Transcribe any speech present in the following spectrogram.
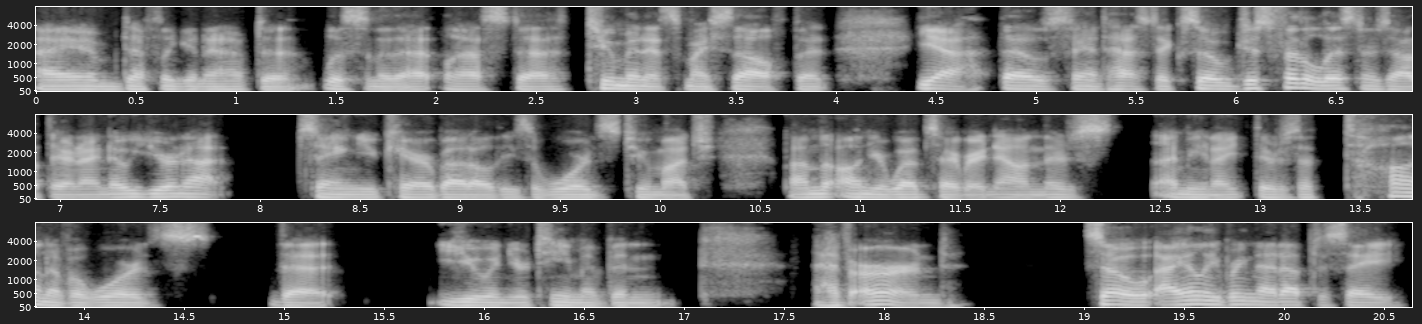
I am definitely going to have to listen to that last uh, two minutes myself. But yeah, that was fantastic. So, just for the listeners out there, and I know you're not saying you care about all these awards too much, but I'm on your website right now, and there's, I mean, I, there's a ton of awards that you and your team have been have earned. So, I only bring that up to say,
